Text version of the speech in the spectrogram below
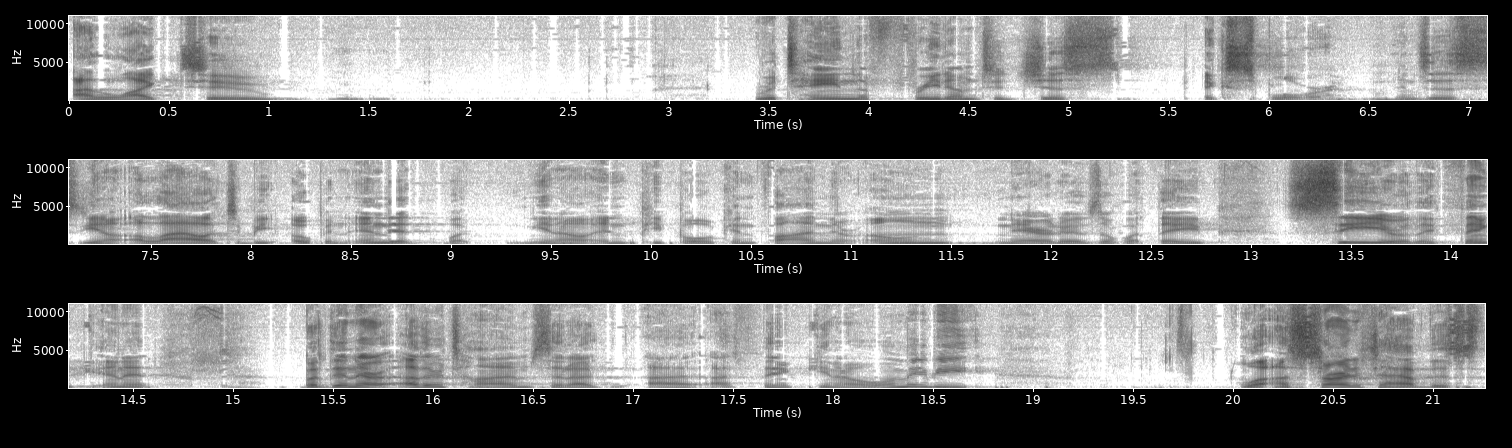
I like to retain the freedom to just explore and mm-hmm. just, you know, allow it to be open-ended, what, you know, and people can find their own narratives of what they see or they think in it. But then there are other times that I, I, I think, you know, well, maybe, well, I started to have this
